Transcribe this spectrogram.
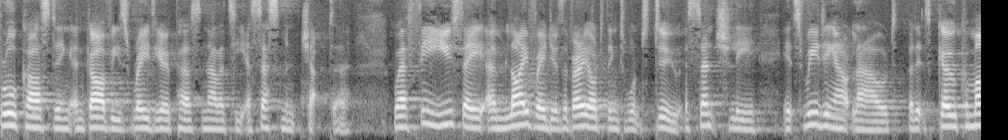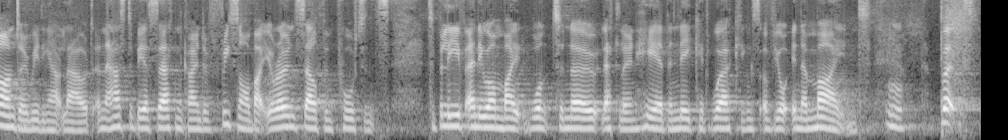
"Broadcasting and Garvey's Radio Personality Assessment Chapter." Where Fi, you say um, live radio is a very odd thing to want to do. Essentially, it's reading out loud, but it's go commando reading out loud, and there has to be a certain kind of frisson about your own self importance to believe anyone might want to know, let alone hear, the naked workings of your inner mind. But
